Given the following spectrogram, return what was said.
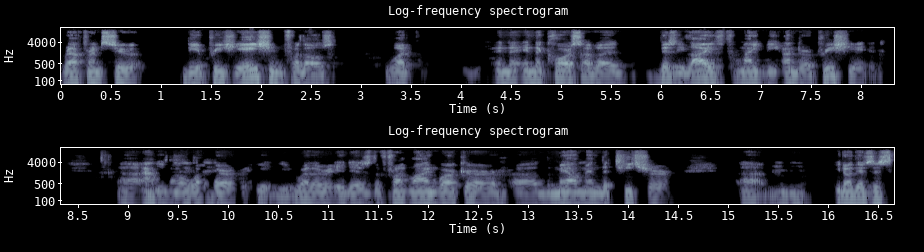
reference to the appreciation for those what in the in the course of a busy life might be underappreciated. Uh, you know whether whether it is the frontline worker, uh, the mailman, the teacher. Uh, mm-hmm. You know, there's this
